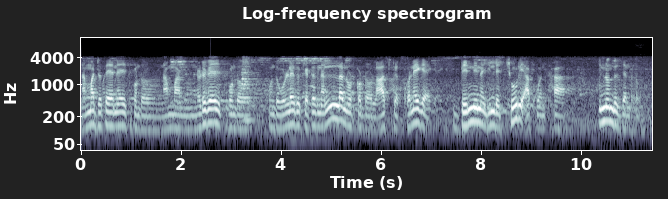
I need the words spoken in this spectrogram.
ನಮ್ಮ ಜೊತೆಯೇ ಇಟ್ಕೊಂಡು, ನಮ್ಮ ನಡುವೆ ಇಟ್ಕೊಂಡು, ಒಂದು ಒಳ್ಳೆಯದು ಕೆಟ್ಟದನ್ನೆಲ್ಲ ನೋಡಿಕೊಂಡು ಲಾಸ್ಟ್ ಕೊನೆಗೆ ಬೆನ್ನಿನ ಹಿಂದೆ ಚೂರಿ ಹಾಕುವಂತಹ ಇನ್ನೊಂದು ಜನರು.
